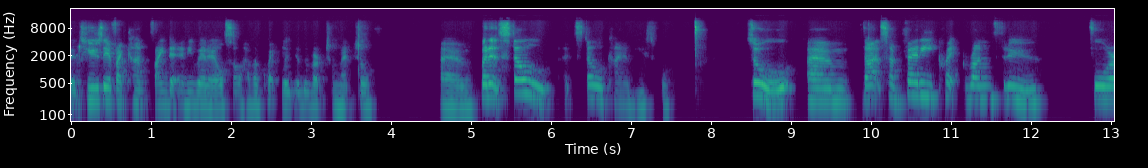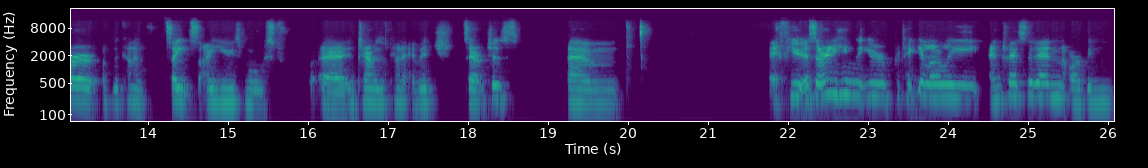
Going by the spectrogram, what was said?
It's usually if I can't find it anywhere else, I'll have a quick look at the virtual Mitchell. Um, but it's still it's still kind of useful. So um, that's a very quick run through four of the kind of sites I use most uh, in terms of kind of image searches. Um, if you is there anything that you're particularly interested in or been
